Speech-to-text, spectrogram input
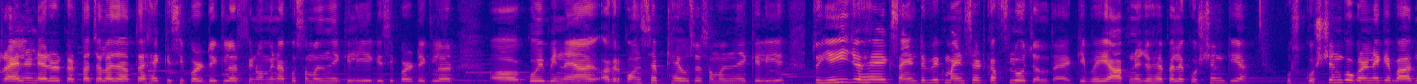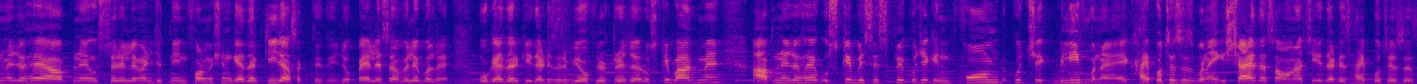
ट्रायल एंड एरर करता चला जाता है किसी पर्टिकुलर फिनोमिना को समझने के लिए किसी पर्टिकुलर कोई भी नया अगर कॉन्सेप्ट है उसे समझने के लिए तो यही जो है एक साइंटिफिक माइंडसेट का फ्लो चलता है कि भाई आपने जो है पहले क्वेश्चन किया। उस क्वेश्चन को करने के बाद में जो है आपने उससे रिलेवेंट जितनी इन्फॉर्मेशन गैदर की जा सकती थी, जो पहले से अवेलेबल है, वो गैदर की that is review of literature उसके बाद में आपने जो है उसके बेसिस पे कुछ एक इन्फॉर्म्ड कुछ एक बिलीफ बनाया, एक हाइपोथेसिस बनाई कि शायद ऐसा होना चाहिए दैट इज़ हाइपोथेसिस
